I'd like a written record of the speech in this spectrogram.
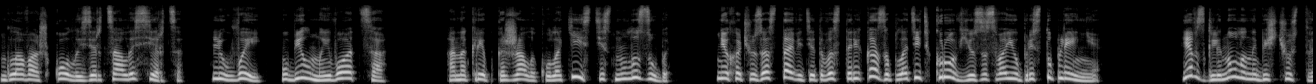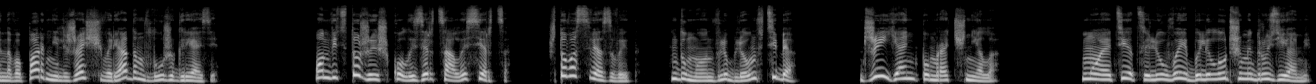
Глава школы зерцала сердце. Лю Вэй убил моего отца. Она крепко сжала кулаки и стиснула зубы. «Я хочу заставить этого старика заплатить кровью за свое преступление». Я взглянула на бесчувственного парня, лежащего рядом в луже грязи. Он ведь тоже из школы зерцало сердце. Что вас связывает? Думаю, он влюблен в тебя. Джи Янь помрачнела. Мой отец и Лю Вэй были лучшими друзьями.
